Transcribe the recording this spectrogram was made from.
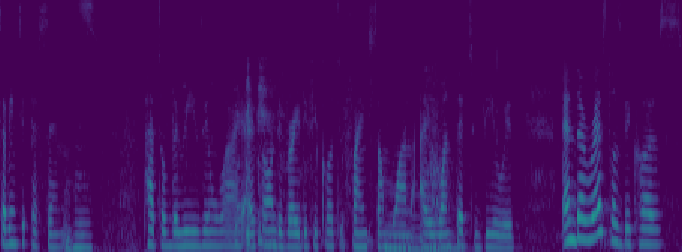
70% mm-hmm. part of the reason why I found it very difficult to find someone I wanted to be with. And the rest was because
